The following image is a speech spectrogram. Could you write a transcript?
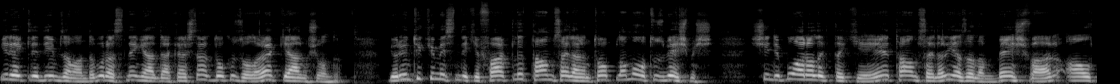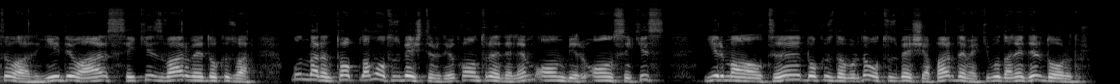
1 eklediğim zaman da burası ne geldi arkadaşlar? 9 olarak gelmiş oldu. Görüntü kümesindeki farklı tam sayıların toplamı 35'miş. Şimdi bu aralıktaki tam sayıları yazalım. 5 var, 6 var, 7 var, 8 var ve 9 var. Bunların toplamı 35'tir diyor. Kontrol edelim. 11, 18, 26, 9 da burada 35 yapar. Demek ki bu da nedir? Doğrudur.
